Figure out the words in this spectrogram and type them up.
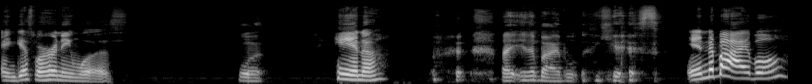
and guess what her name was? What? Hannah. Like in the Bible. yes. In the Bible,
